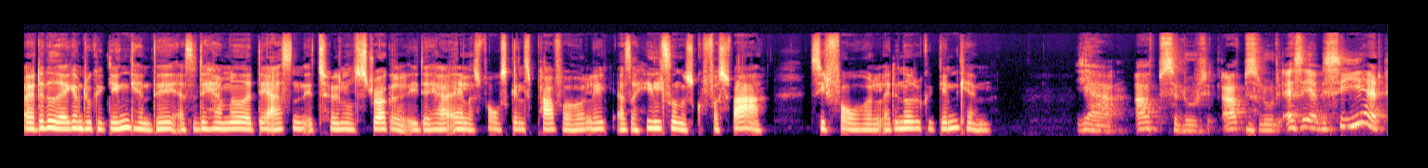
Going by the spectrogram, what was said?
Og det ved jeg ikke, om du kan genkende det. Altså det her med, at det er sådan et eternal struggle i det her aldersforskels parforhold. Ikke? Altså hele tiden at skulle forsvare sit forhold. Er det noget, du kan genkende? Ja, absolut, absolut. Altså jeg vil sige, at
